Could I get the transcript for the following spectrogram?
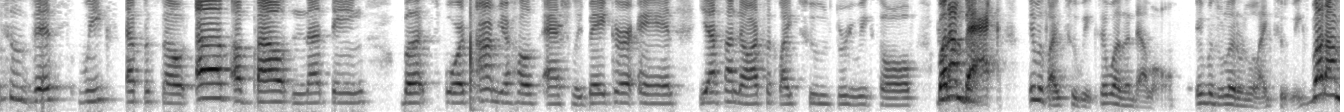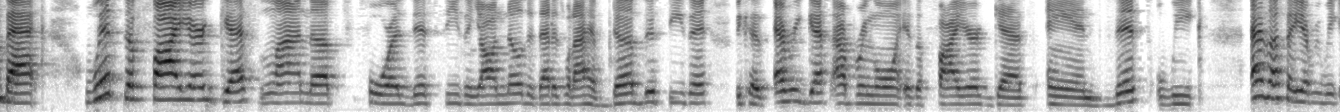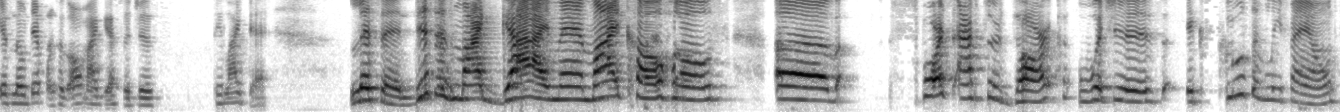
to this week's episode of About Nothing But Sports. I'm your host, Ashley Baker. And yes, I know I took like two, three weeks off, but I'm back. It was like two weeks. It wasn't that long. It was literally like two weeks, but I'm back with the fire guest lineup for this season. Y'all know that that is what I have dubbed this season because every guest I bring on is a fire guest. And this week, as I say every week, is no different because all my guests are just, they like that. Listen, this is my guy, man, my co host of Sports After Dark, which is exclusively found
